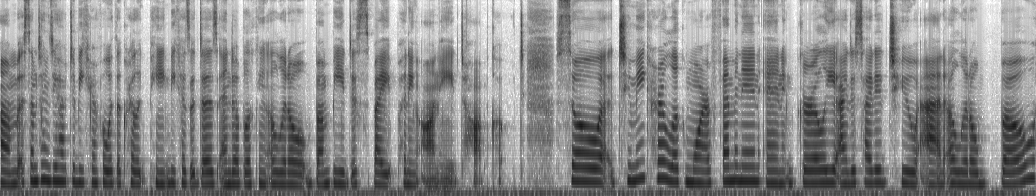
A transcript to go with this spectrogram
Um, but sometimes you have to be careful with acrylic paint because it does end up looking a little bumpy despite putting on a top coat. So to make her look more feminine and girly, I decided to add a little bow.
